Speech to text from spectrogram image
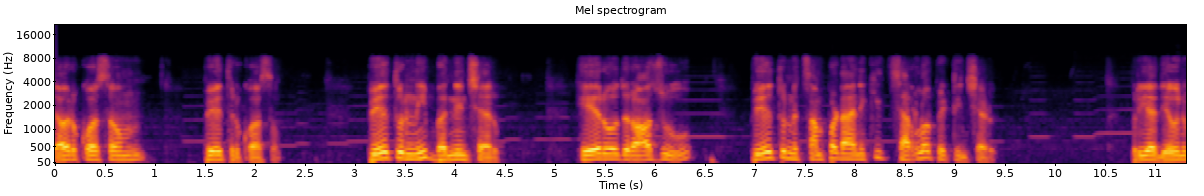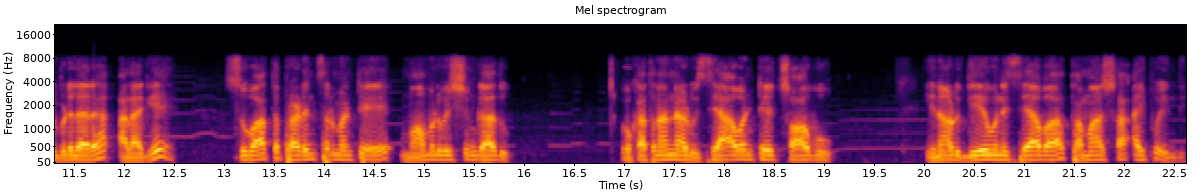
ఎవరి కోసం? పేతురు కోసం. పేతుర్ని బంధించారు. హేరోదు రాజు పేతుర్ని చంపడానికి చెరలో పెట్టించాడు. ప్రియ దేవుని బిడలారా అలాగే సువార్త ప్రకటించడం అంటే మామూలు విషయం కాదు. ఒక అతను అన్నాడు సేవ అంటే చావు. ఈనాడు దేవుని సేవ తమాషా అయిపోయింది.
